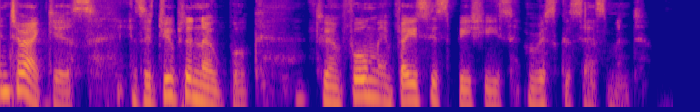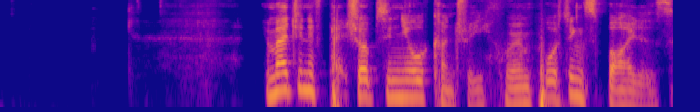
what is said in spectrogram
Interactius is a Jupyter notebook to inform invasive species risk assessment. Imagine if pet shops in your country were importing spiders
